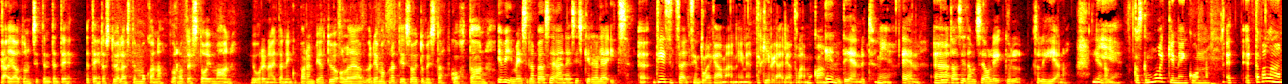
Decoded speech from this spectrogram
ja ajautunut sitten te- tehdastyöläisten mukana protestoimaan juuri näitä niin kuin parempia työoloja ja demokratisoitumista kohtaan. Ja viimeisenä pääsee ääneen siis kirjailija itse. Tiesit sä, että siinä tulee käymään niin, että kirjailija tulee mukaan? En tiennyt. Niin. En. Puhutaan siitä, mutta se oli kyllä se oli hieno. hieno. Niin, koska mullekin niin kuin, että et tavallaan,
